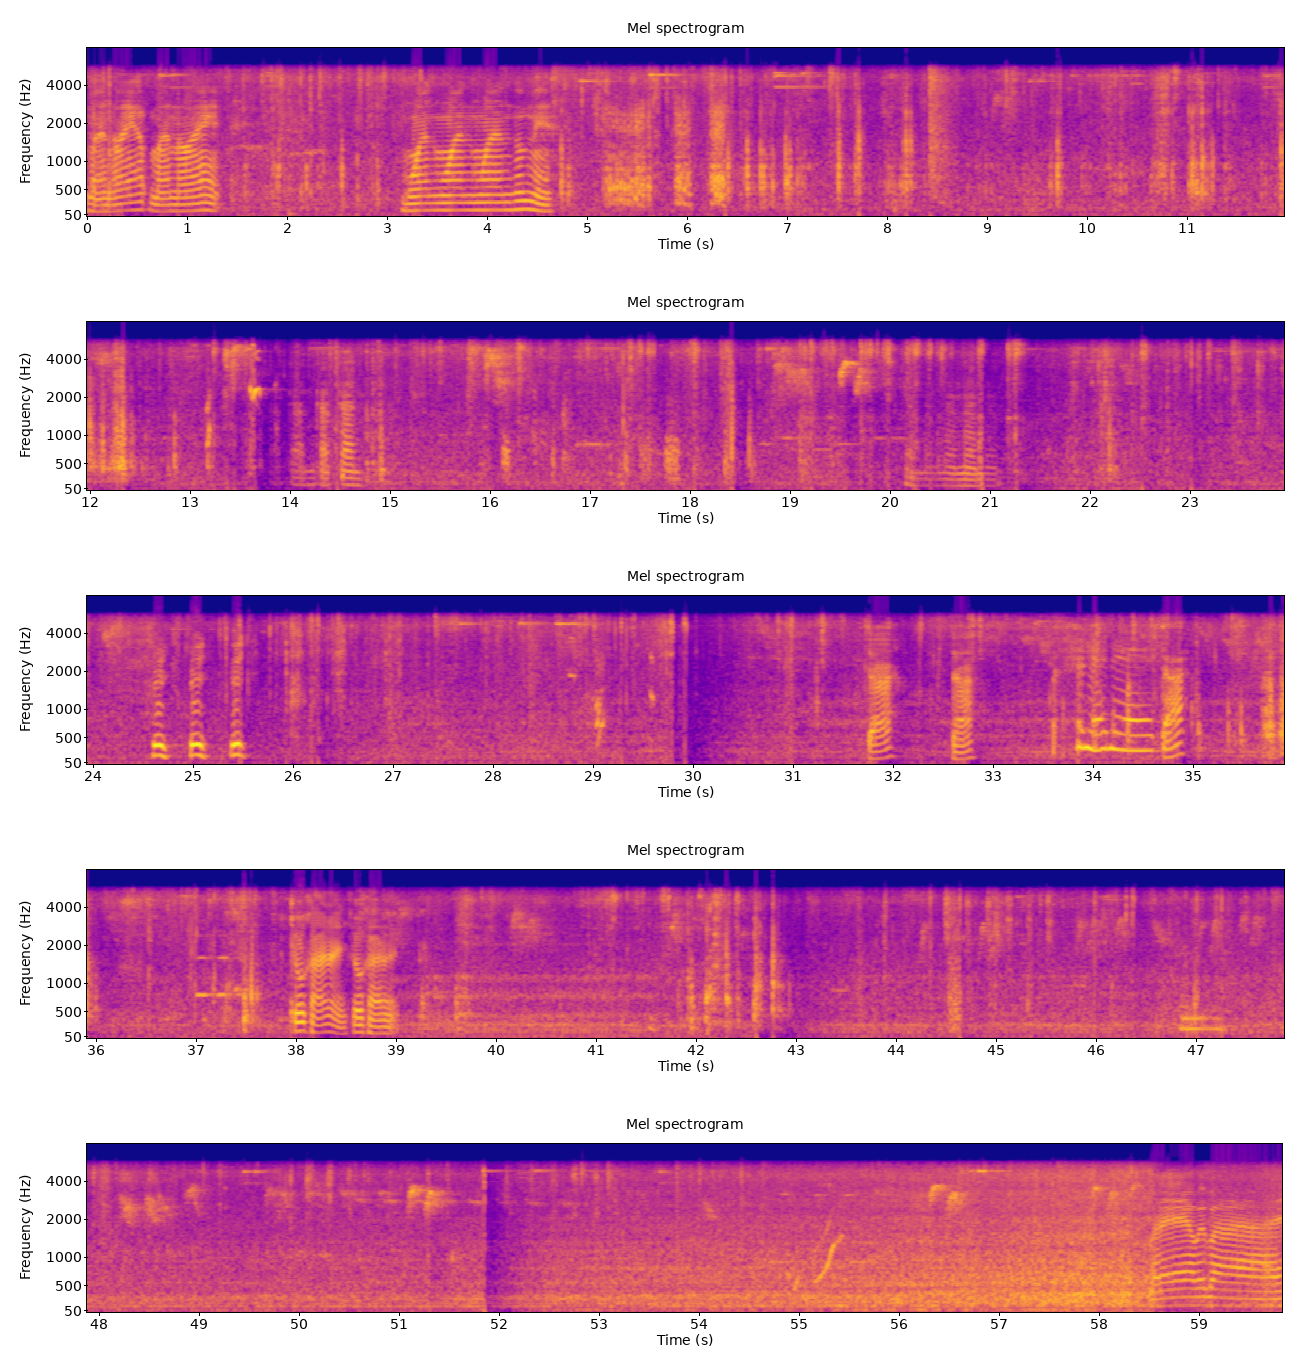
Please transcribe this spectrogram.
หมาน้อยครับหมาน้อย มวนมวนมวนทุกเนี่ยกันกัดกันนั่นนั่นนั่นนั่นเฮ้ยเฮ้ยเฮ้ย จ๋าจ๋าแน่แน่จ๋าโชว์ขาหน่อยโชว์ขาหน่อยมาแล้ว บ๊ายบาย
